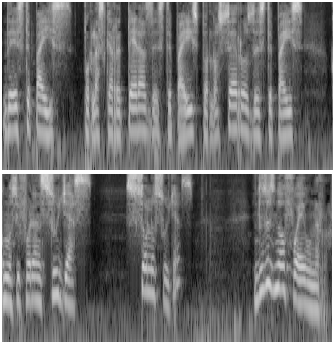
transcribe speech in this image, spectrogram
de este país, por las carreteras de este país, por los cerros de este país, como si fueran suyas, solo suyas. Entonces no fue un error,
